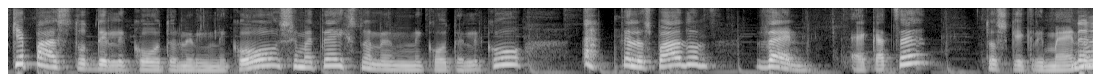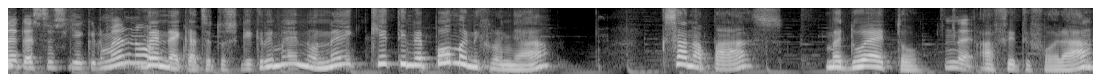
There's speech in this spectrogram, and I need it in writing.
Και πας στον τελικό τον ελληνικό, συμμετέχεις στον ελληνικό τελικό. Ε, Τέλος πάντων, δεν έκατσε το συγκεκριμένο. Δεν έκατσε το συγκεκριμένο. Δεν έκατσε το συγκεκριμένο, ναι. Και την επόμενη χρονιά ξαναπάς με ντουέτο ναι. αυτή τη φορα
